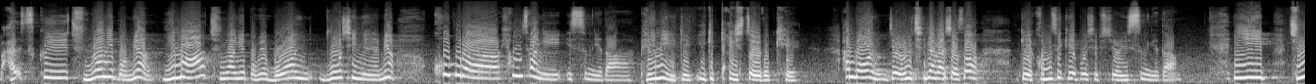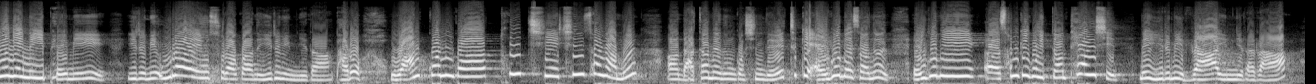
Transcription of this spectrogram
마스크의 중앙에 보면 이마 중앙에 보면 뭐, 무엇이 있느냐면 코브라 형상이 있습니다. 뱀이 이게 이게 딱 있어요, 이렇게. 한번 이제 오늘 집에 가셔서 이렇게 검색해 보십시오. 있습니다. 이 있는 이 뱀이 이름이 우라에우스라고 하는 이름입니다. 바로 왕권과 통치의 신성함을 어, 나타내는 것인데 특히 애굽에서는 애굽이 어, 섬기고 있던 태양신의 이름이 라입니다. 라.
